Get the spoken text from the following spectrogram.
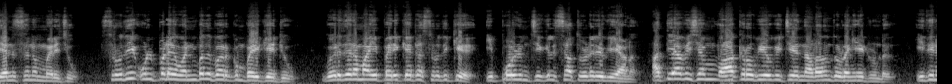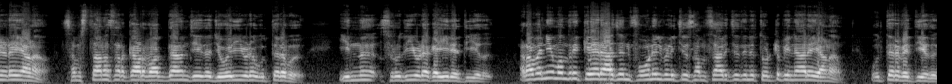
ജെൻസനും മരിച്ചു. ശ്രുതി ഉൾപ്പെടെ ഒൻപത് പേർക്കും പരിക്കേറ്റു. ഗുരുതരമായി പരിക്കേറ്റ ശ്രുതിക്ക് ഇപ്പോഴും ചികിത്സ തുടരുകയാണ്. അത്യാവശ്യം വാക്കർ ഉപയോഗിച്ച് നടന്നു തുടങ്ങിയിട്ടുണ്ട്. ഇതിനിടെയാണ് സംസ്ഥാന സർക്കാർ വാഗ്ദാനം ചെയ്ത ജോലിയുടെ ഉത്തരവ് ഇന്ന് ശ്രുതിയുടെ കയ്യിലെത്തിയത്. റവന്യൂ മന്ത്രി കെ രാജൻ ഫോണിൽ വിളിച്ച് സംസാരിച്ചതിന് തൊട്ടു പിന്നാലെയാണ് ഉത്തരവെത്തിയത്.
